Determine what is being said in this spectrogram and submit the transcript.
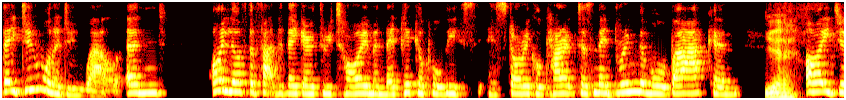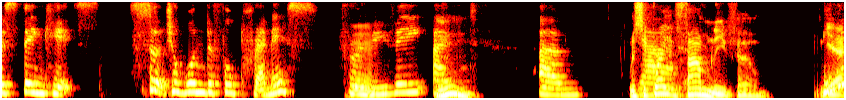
they do want to do well. And I love the fact that they go through time and they pick up all these historical characters and they bring them all back. And Yeah. I just think it's such a wonderful premise for a Mm. movie. And um, It's Yeah. a great family film. Yeah.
